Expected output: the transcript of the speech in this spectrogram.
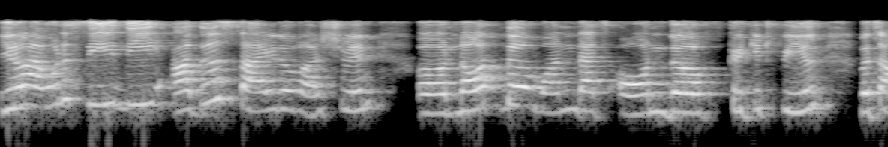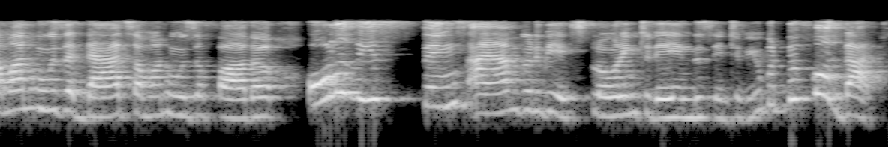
You know, I want to see the other side of Ashwin uh, not the one that's on the cricket field, but someone who is a dad, someone who is a father. All of these things I am going to be exploring today in this interview. But before that,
